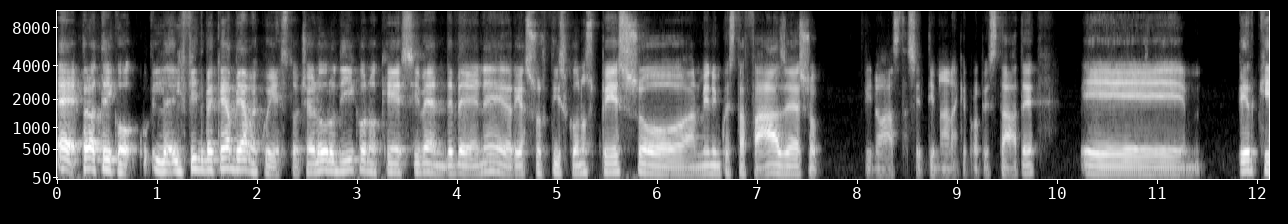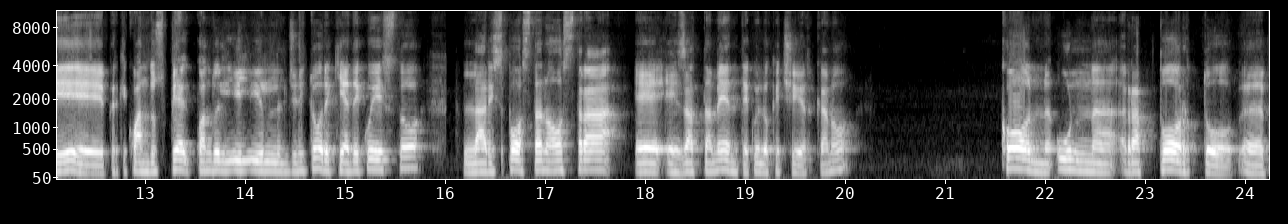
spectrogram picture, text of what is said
Eh, però ti dico, il, il feedback che abbiamo è questo, cioè loro dicono che si vende bene, riassortiscono spesso, almeno in questa fase, adesso fino a sta settimana che è proprio estate, e perché, perché quando, spie- quando il, il genitore chiede questo, la risposta nostra è esattamente quello che cercano, con un rapporto eh,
